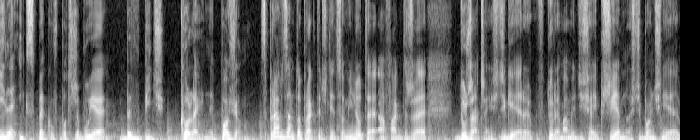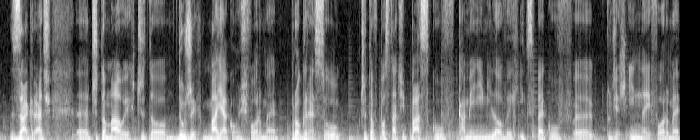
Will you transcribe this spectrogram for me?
ile XP-ków potrzebuję, by wbić kolejny poziom. Sprawdzam to praktycznie co minutę, a fakt, że duża część gier, w które mamy dzisiaj przyjemność bądź nie zagrać, e, czy to małych, czy to dużych, ma jakąś formę progresu, czy to w postaci pasków, kamieni milowych, XP-ków, e, tudzież innej formy,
